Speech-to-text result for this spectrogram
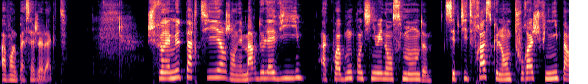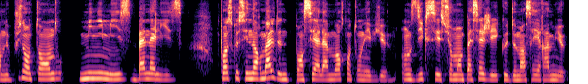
avant le passage à l'acte. Je ferais mieux de partir, j'en ai marre de la vie, à quoi bon continuer dans ce monde? Ces petites phrases que l'entourage finit par ne plus entendre, minimise, banalise. On pense que c'est normal de ne penser à la mort quand on est vieux. On se dit que c'est sûrement passager, que demain ça ira mieux.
